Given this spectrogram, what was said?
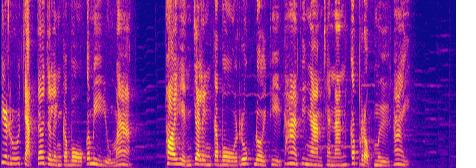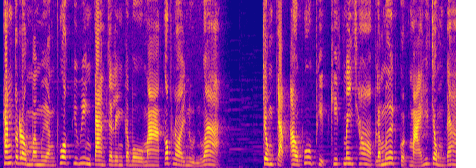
ที่รู้จักเจ้าเจริญกระโบก็มีอยู่มาก พอเห็นเจริญกระโบรุกโดยทีท่าที่งามฉะนั้นก็ปรบมือให้ ทั้งกรมมาเมืองพวกที่วิ่งตามเจริญกระโบมาก็พลอยหนุนว่า จงจับเอาผู้ผิดคิดไม่ชอบละเมิดกฎหมายให้จงได้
